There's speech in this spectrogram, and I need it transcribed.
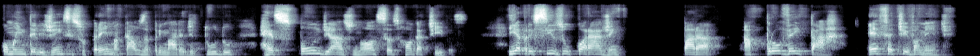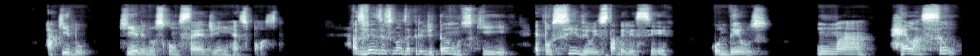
como a inteligência suprema, causa primária de tudo, responde às nossas rogativas. E é preciso coragem para aproveitar efetivamente aquilo que ele nos concede em resposta. Às vezes nós acreditamos que é possível estabelecer com Deus uma relação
